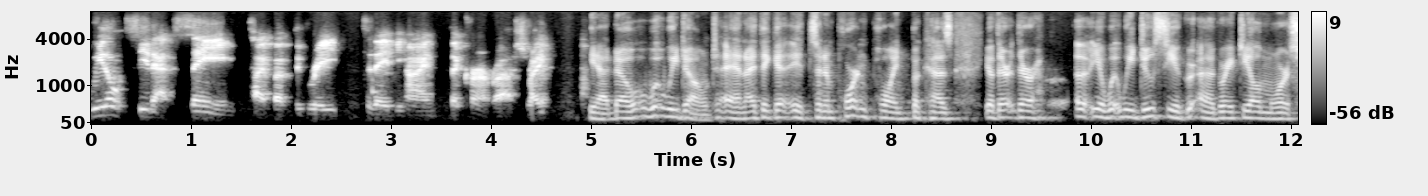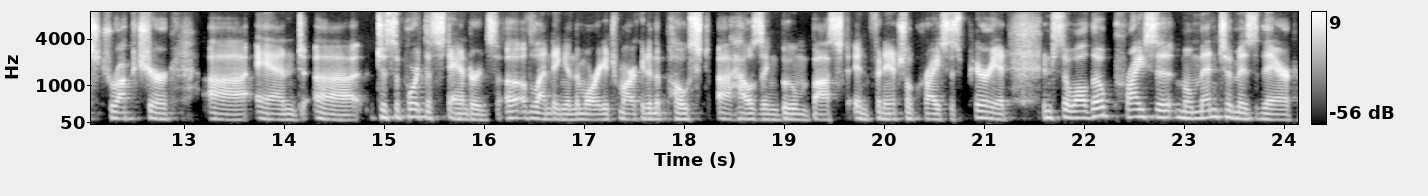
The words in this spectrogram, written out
we don't see that same type of degree today behind the current rush, right? Yeah, no, we don't, and I think it's an important point because you know there there uh, you know we do see a, a great deal more structure uh, and uh, to support the standards of lending in the mortgage market in the post uh, housing boom bust and financial crisis period, and so although price uh, momentum is there,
